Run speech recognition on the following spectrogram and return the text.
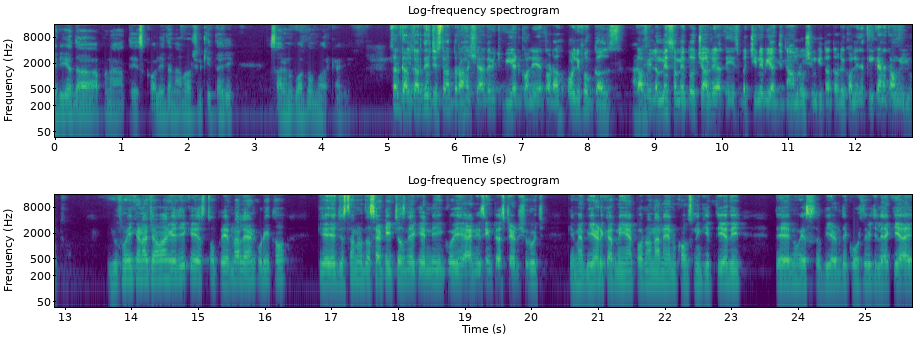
ਏਰੀਆ ਦਾ ਆਪਣਾ ਤੇ ਇਸ ਕਾਲਜ ਦਾ ਨਾਮ ਰੌਸ਼ਨ ਕੀਤਾ ਹੈ ਜੀ। ਸਾਰਿਆਂ ਨੂੰ ਬਹੁਤ ਬਹੁਤ ਮੁਬਾਰਕਾਂ ਜੀ। ਸਰ ਗੱਲ ਕਰਦੇ ਹਾਂ ਜਿਸ ਤਰ੍ਹਾਂ ਦਰਾਹਾ ਸ਼ਹਿਰ ਦੇ ਵਿੱਚ ਬੀਐਡ ਕਾਲਜ ਹੈ ਤੁਹਾਡਾ ਓਨਲੀ ਫॉर ਗਰਲਸ ਕਾਫੀ ਲੰਮੇ ਸਮੇਂ ਤੋਂ ਚੱਲ ਰਿਹਾ ਤੇ ਇਸ ਬੱਚੀ ਨੇ ਵੀ ਅੱਜ ਨਾਮ ਰੋਸ਼ਨ ਕੀਤਾ ਤੁਹਾਡੇ ਕਾਲਜ ਦਾ ਕੀ ਕਹਿਣਾ ਚਾਹੋਗੇ ਯੂਥ ਨੂੰ? ਯੂਥ ਨੂੰ ਇਹ ਕਹਿਣਾ ਚਾਹਾਂਗੇ ਜੀ ਕਿ ਇਸ ਤੋਂ ਪ੍ਰੇਰਣਾ ਲੈਣ ਕੁੜੀ ਤੋਂ ਕਿ ਜਿਸ ਤਰ੍ਹਾਂ ਮੈਨੂੰ ਦੱਸਿਆ ਟੀਚਰਸ ਨੇ ਕਿ ਇੰਨੀ ਕੋਈ ਹੈ ਨਹੀਂ ਸੀ ਇੰਟਰਸਟਿਡ ਸ਼ੁਰੂ ਚ ਕਿ ਮੈਂ ਬੀਐਡ ਕਰਨੀ ਹੈ, ਪਰ ਉਹਨਾਂ ਨੇ ਇਹਨੂੰ ਕਾਉਂਸਲਿੰਗ ਕੀਤੀ ਇਹਦੀ ਤੇ ਇਹਨੂੰ ਇਸ ਬੀਐਡ ਦੇ ਕੋਰਸ ਦੇ ਵਿੱਚ ਲੈ ਕੇ ਆਏ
